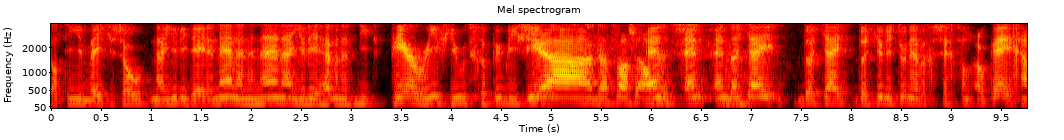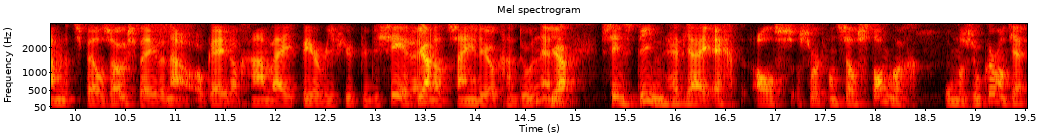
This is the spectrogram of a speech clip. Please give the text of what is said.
dat die een beetje zo naar jullie deden. Nee, nee, nee, nee, jullie hebben het niet peer-reviewed gepubliceerd. Ja, dat was altijd... En, en, en dat, jij, dat, jij, dat jullie toen hebben gezegd van... oké, gaan we het spel zo spelen? Nou, oké, dan gaan wij peer-reviewed publiceren. Ja. En dat zijn jullie ook gaan doen. En ja. sindsdien heb jij echt als soort van zelfstandig onderzoeker... want jij,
